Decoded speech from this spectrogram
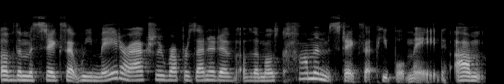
of the mistakes that we made are actually representative of the most common mistakes that people made. Um,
